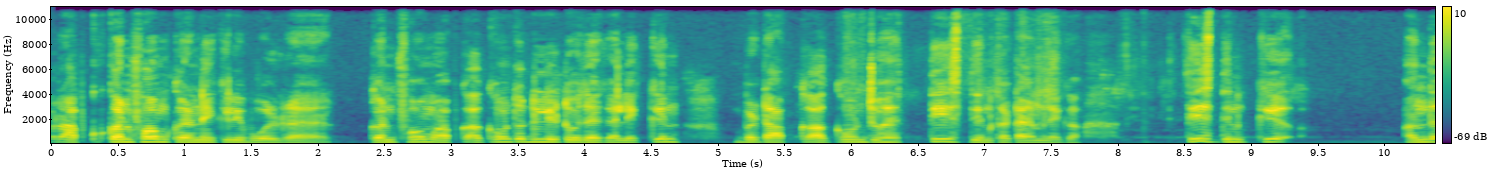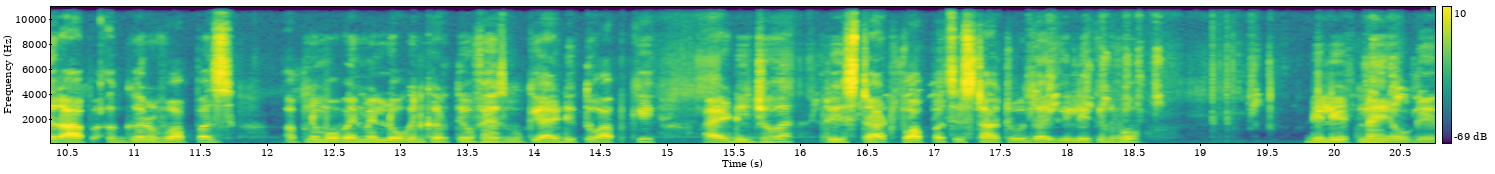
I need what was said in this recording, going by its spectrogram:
पर आपको कंफर्म करने के लिए बोल रहा है। कंफर्म आपका अकाउंट तो डिलीट हो जाएगा लेकिन बट आपका अकाउंट जो है तीस दिन का टाइम लेगा। तीस दिन के अंदर आप अगर वापस अपने मोबाइल में लॉगिन करते हो फेसबुक की आईडी तो आपकी आईडी जो है रीस्टार्ट वापस स्टार्ट हो जाएगी, लेकिन वो डिलीट नहीं होगी।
